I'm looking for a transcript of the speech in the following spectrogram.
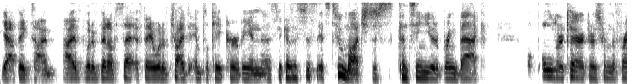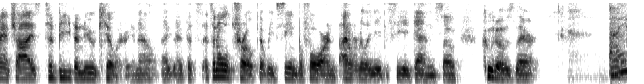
Yeah, big time. I would have been upset if they would have tried to implicate Kirby in this because it's just it's too much. Just continue to bring back older characters from the franchise to be the new killer. You know, I, it's it's an old trope that we've seen before, and I don't really need to see again. So kudos there. I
